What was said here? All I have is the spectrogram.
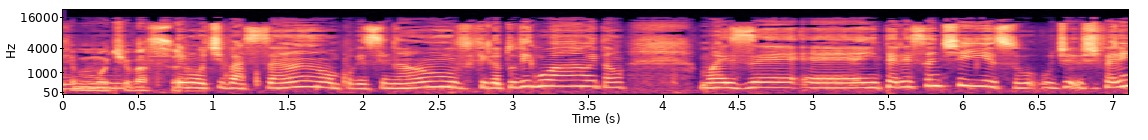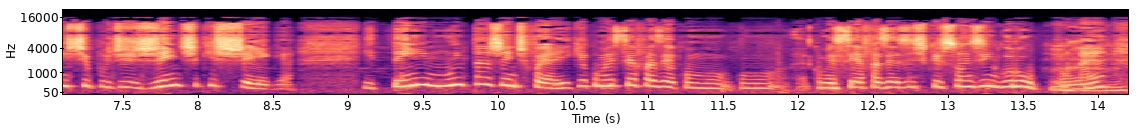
Ter motivação. Ter motivação, porque senão fica tudo igual. Então, mas é, é interessante isso, os diferentes tipos de gente que chega. E tem muita gente, foi aí que eu comecei a fazer, como, como comecei a fazer as inscrições em grupo, né? uhum. né?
